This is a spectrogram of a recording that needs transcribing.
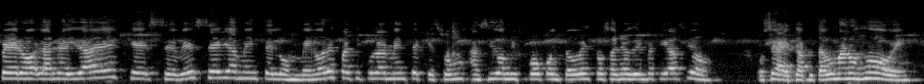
Pero la realidad es que se ve seriamente los menores particularmente que son han sido mi foco en todos estos años de investigación, o sea, el capital humano joven,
